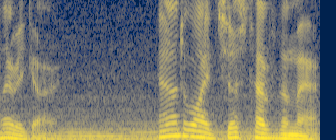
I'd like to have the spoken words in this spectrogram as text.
There we go. How do I just have the map?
